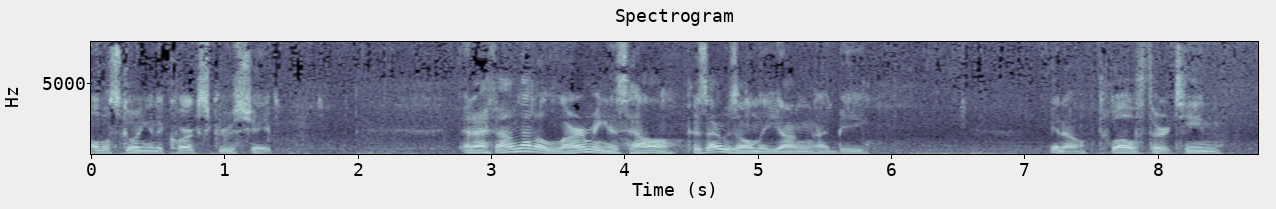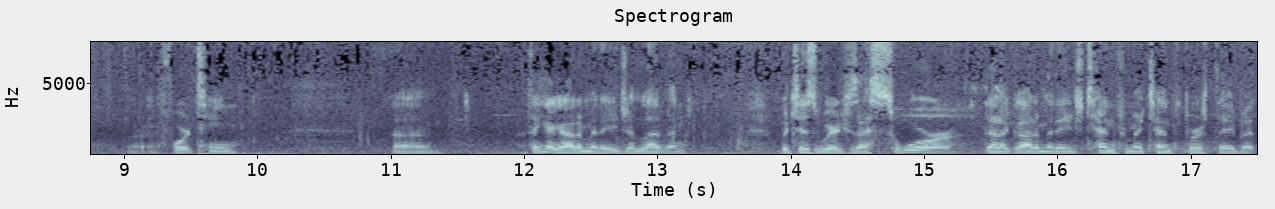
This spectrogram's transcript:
almost going into corkscrew shape. And I found that alarming as hell because I was only young. I'd be, you know, 12, 13, uh, 14. Uh, I think I got him at age 11, which is weird because I swore that I got him at age 10 for my 10th birthday, but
